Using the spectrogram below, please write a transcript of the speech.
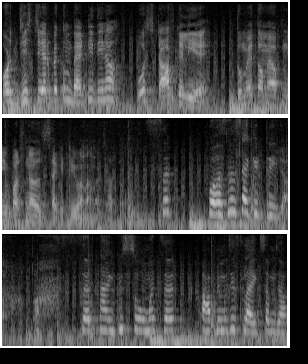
और जिस चेयर पे तुम बैठी थी ना वो स्टाफ के लिए तुम्हें तो मैं अपनी पर्सनल सेक्रेटरी बनाना चाहता हूँ। Sir personal secretary sir thank you so much sir. आपने मुझे इस लायक समझा।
